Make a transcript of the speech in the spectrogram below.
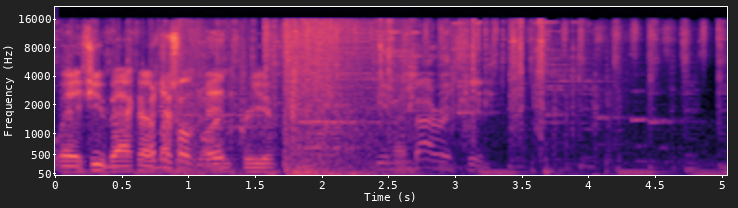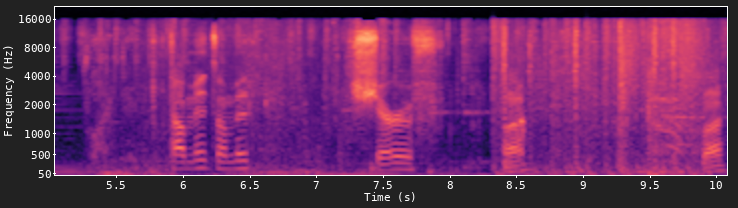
Wait, if you back up, I just I hold can blind mid. for you. Embarrassing. Top mid, top mid. Sheriff. What? Flash?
